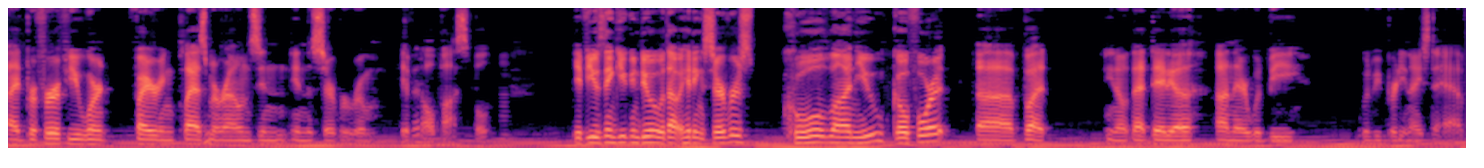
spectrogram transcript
I'd prefer if you weren't firing plasma rounds in, in the server room, if at all possible. If you think you can do it without hitting servers, cool on you, go for it. Uh, but, you know, that data on there would be, would be pretty nice to have.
